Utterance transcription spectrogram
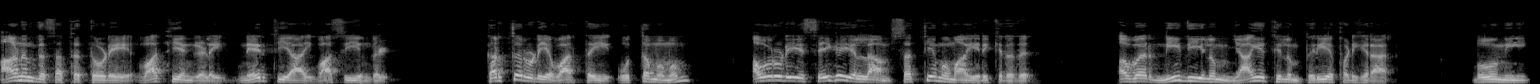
ஆனந்த சத்தத்தோடே வாத்தியங்களை நேர்த்தியாய் வாசியுங்கள். கர்த்தருடைய வார்த்தை உத்தமமும் அவருடைய செய்கையெல்லாம் சத்தியமுமாயிருக்கிறது. அவர் நீதியிலும் நியாயத்திலும் பிரியப்படுகிறார். பூமி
